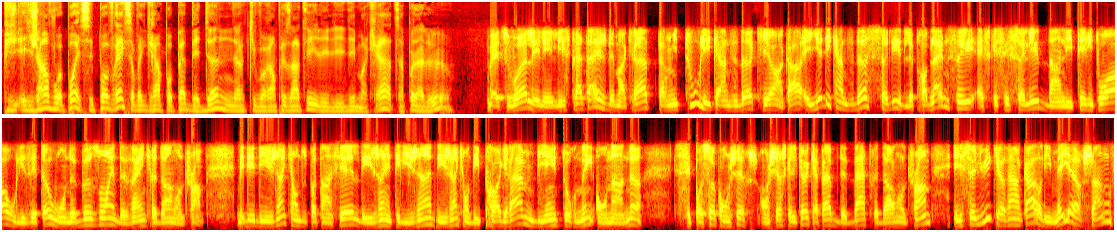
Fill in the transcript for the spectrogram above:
Puis et j'en vois pas. Et c'est pas vrai que ça va être grand-papa Biden là, qui va représenter les, les démocrates. Ça n'a pas d'allure. Ben, tu vois, les, les, les stratèges démocrates, parmi tous les candidats qu'il y a encore, et il y a des candidats solides. Le problème, c'est est-ce que c'est solide dans les territoires ou les États où on a besoin de vaincre Donald Trump? Mais des, des gens qui ont du potentiel, des gens intelligents, des gens qui ont des programmes bien tournés, on en a. C'est pas ça qu'on cherche. On cherche quelqu'un capable de battre Donald Trump. Et celui qui aurait encore les meilleures chances,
